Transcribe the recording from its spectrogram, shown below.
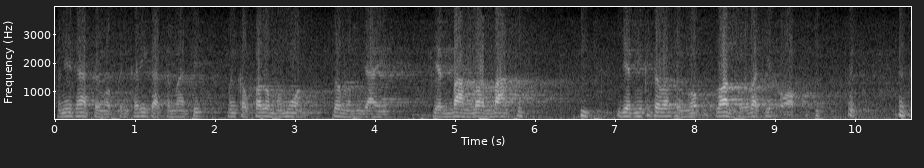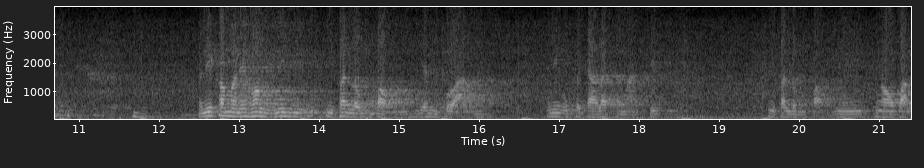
อันนี้ถ้าสงบเป็นคติกาสมาธิมันกับข้าร่มมะม่วงร่มลำไยเย็นบ้างร้อนบ้าง เย็นก็จะว่าสงบร้อนก็ว่าคิดออกวันนี้เข้ามาในห้องอย่างนี้มีมีพัดลมเป่าเย็นกว่าอันนี้อุปจารสมาธิ มีพัดลมเป่ามีเงาบัง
